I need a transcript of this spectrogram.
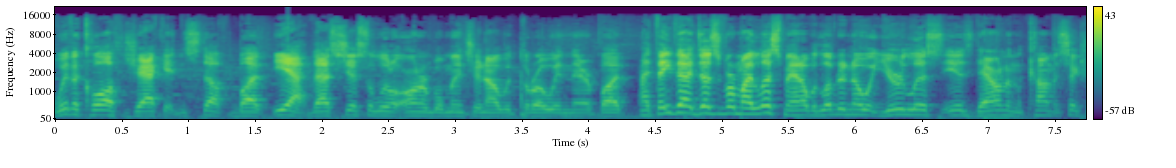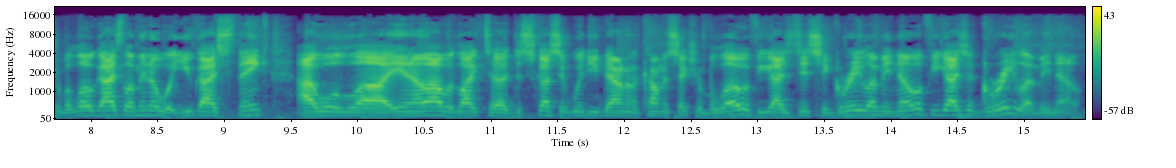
with a cloth jacket and stuff. But yeah, that's just a little honorable mention I would throw in there. But I think that does it for my list, man. I would love to know what your list is down in the comment section below, guys. Let me know what you guys think. I will, uh, you know, I would like to discuss it with you down in the comment section below. If you guys disagree, let me know. If you guys agree, let me know.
